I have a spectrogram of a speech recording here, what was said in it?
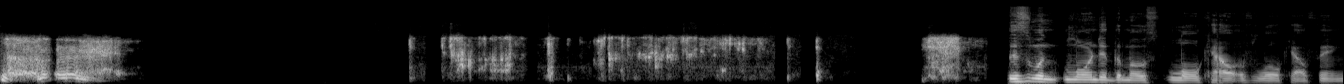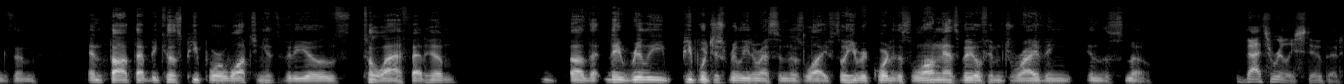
this is when Lorne did the most lolcow of lolcow things and and thought that because people were watching his videos to laugh at him, uh, that they really people were just really interested in his life. So he recorded this long ass video of him driving in the snow. That's really stupid.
